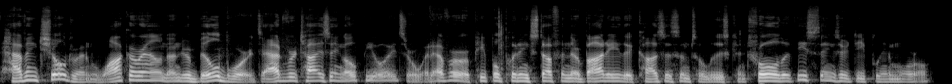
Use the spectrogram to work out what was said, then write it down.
having children walk around under billboards advertising opioids or whatever, or people putting stuff in their body that causes them to lose control, that these things are deeply immoral.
